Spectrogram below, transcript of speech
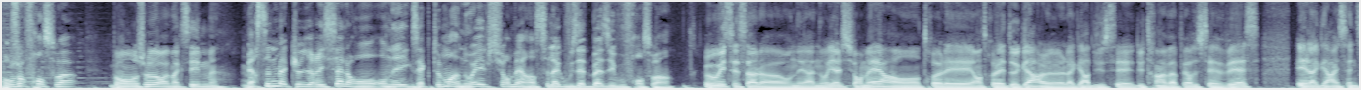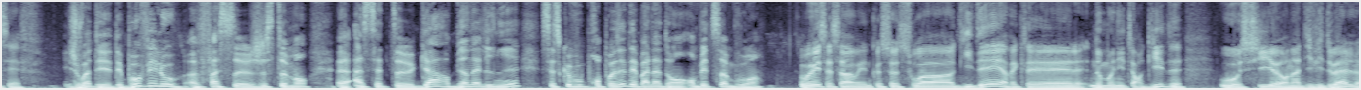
Bonjour François. Bonjour Maxime. Merci de m'accueillir ici. Alors on, est exactement à Noyelles-sur-Mer. Hein. C'est là que vous êtes basé, vous François. Hein. Oui, c'est ça. Là, on est à Noyelles-sur-Mer entre les entre les deux gares, la gare du, du train à vapeur du CFBS et la gare SNCF. Et je vois des, beaux vélos euh, face euh, justement euh, à cette gare bien alignée. C'est ce que vous proposez des balades en, en baie de Somme, vous hein oui, c'est ça. Oui. Que ce soit guidé avec nos moniteurs guides ou aussi en individuel.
